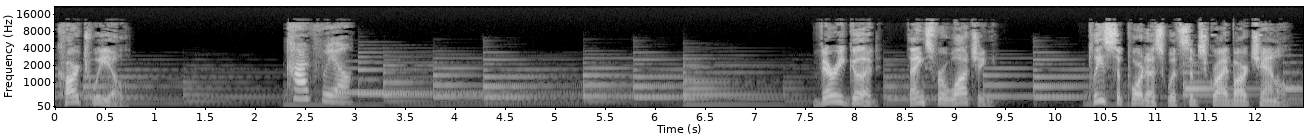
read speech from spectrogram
Cartwheel. cartwheel, Very good. Thanks for watching. Please support us with subscribe our channel.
